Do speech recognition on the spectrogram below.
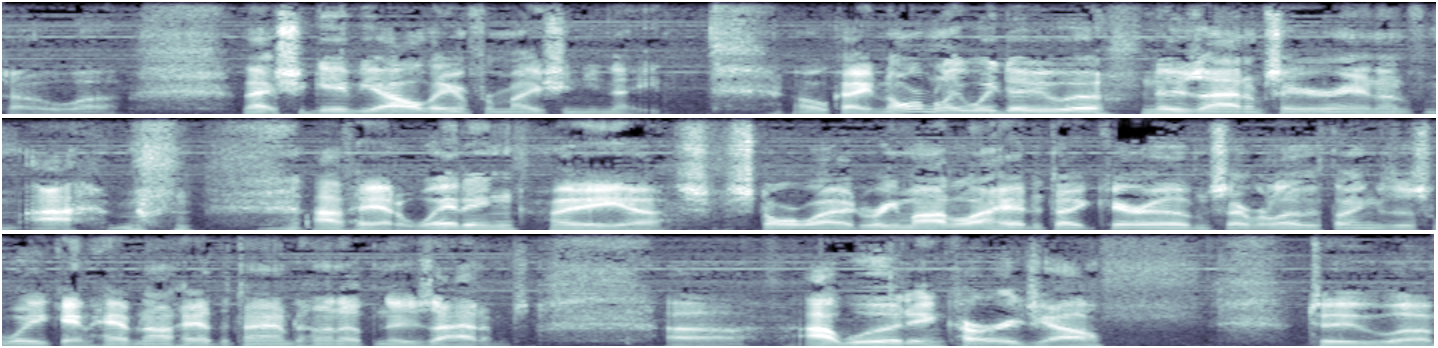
So uh, that should give you all the information you need. Okay, normally we do uh, news items here, and um, I, I've had a wedding, a uh, store-wide remodel I had to take care of, and several other things this week, and have not had the time to hunt up news items. Uh, I would encourage y'all to uh,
